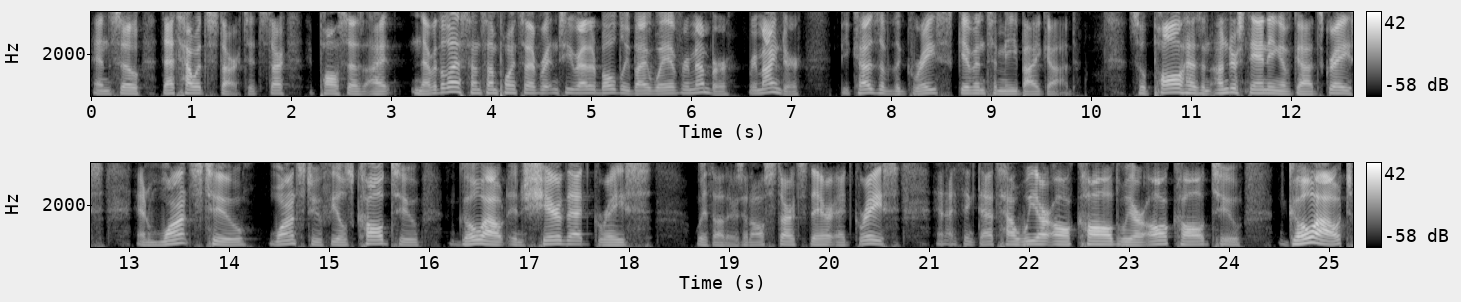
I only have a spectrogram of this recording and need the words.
And so that's how it starts. It start Paul says, I nevertheless on some points I've written to you rather boldly by way of remember reminder, because of the grace given to me by God. So Paul has an understanding of God's grace and wants to, wants to, feels called to go out and share that grace with others. It all starts there at grace. And I think that's how we are all called. We are all called to go out,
